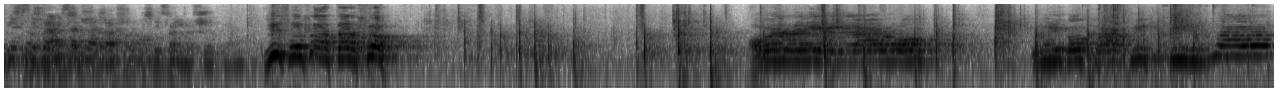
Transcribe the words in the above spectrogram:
Viszontlátásra. Viszontlátásra! Még a is kíván,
